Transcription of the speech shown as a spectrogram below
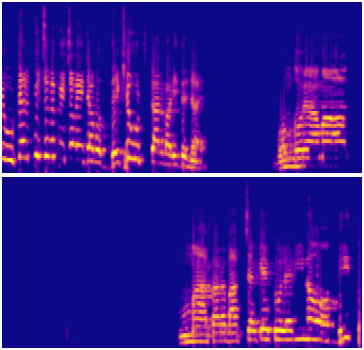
এই উটের পিছনে পিছনে যাব, দেখে উঠ কার বাড়িতে যায়? বন্ধরে আমার মা তার বাচ্চাকে কোলে নিল, বৃদ্ধ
